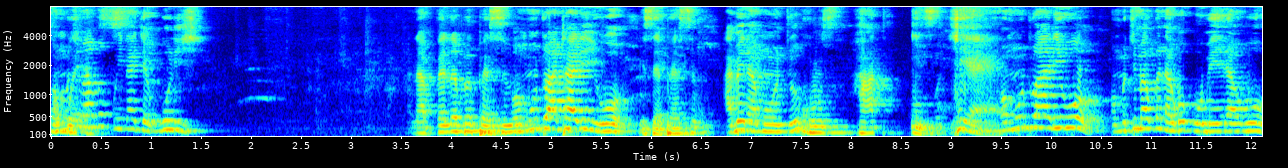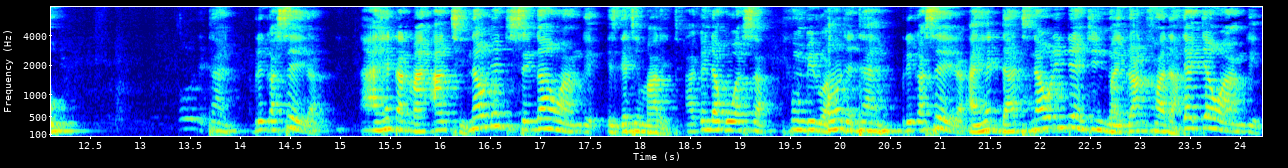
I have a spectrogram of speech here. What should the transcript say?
omutima gwe gulina gye guli An available person omuntu ataliiwo is a person abeera muntu whose heart is here. omuntu aliwo omutima gwe nagwo gubeerawo. Buli kaseera. I heard that my auntie. Nawulire nti senga wange is getting married. agenda kuwasa fumbirwa All the time. buli kaseera. I heard that nawulidde nti nno my grandfather. jjajja wange.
